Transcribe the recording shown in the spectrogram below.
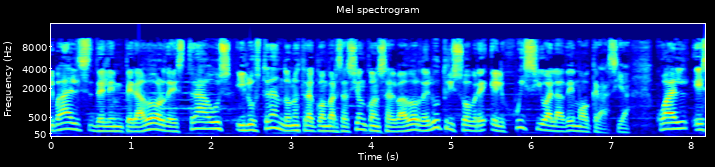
El vals del emperador de Strauss, ilustrando nuestra conversación con Salvador de Lutri sobre el juicio a la democracia. ¿Cuál es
